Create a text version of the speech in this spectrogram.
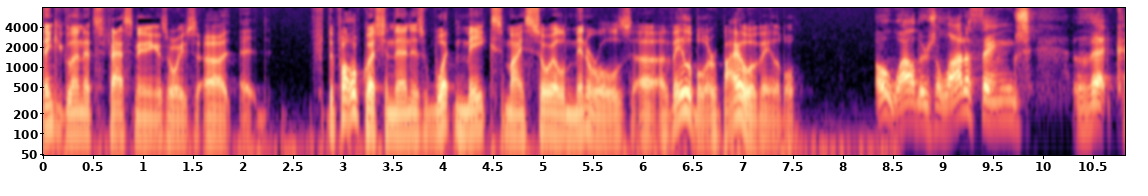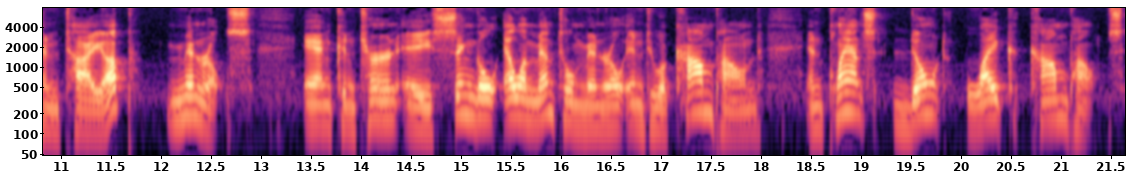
Thank you, Glenn. That's fascinating as always. Uh, uh the follow up question then is what makes my soil minerals uh, available or bioavailable? Oh, wow. There's a lot of things that can tie up minerals and can turn a single elemental mineral into a compound, and plants don't like compounds.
